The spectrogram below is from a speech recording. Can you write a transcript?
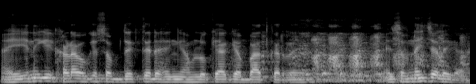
ये नहीं कि खड़ा होके सब देखते रहेंगे हम लोग क्या क्या बात कर रहे हैं। ये सब नहीं चलेगा।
